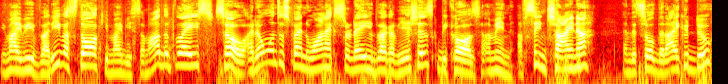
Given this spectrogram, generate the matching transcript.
It might be Vladivostok, it might be some other place. So I don't want to spend one extra day in Blagoveshchensk because, I mean, I've seen China and that's all that I could do.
